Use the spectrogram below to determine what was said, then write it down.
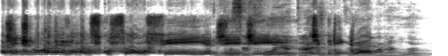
A gente nunca teve uma discussão feia de, Você de, foi atrás de brigar. na rua?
